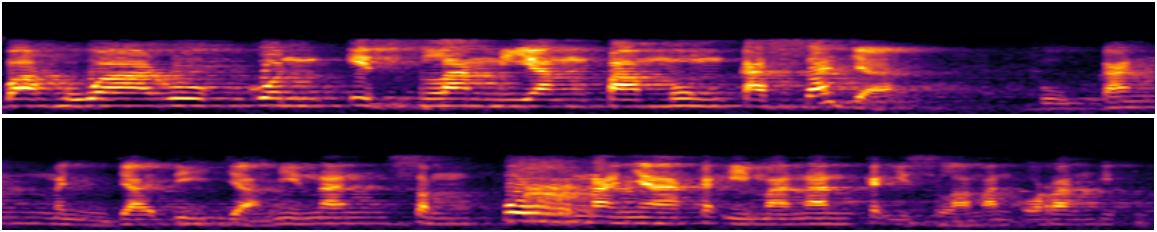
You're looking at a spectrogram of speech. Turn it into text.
bahwa rukun Islam yang pamungkas saja bukan menjadi jaminan sempurnanya keimanan keislaman orang itu.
